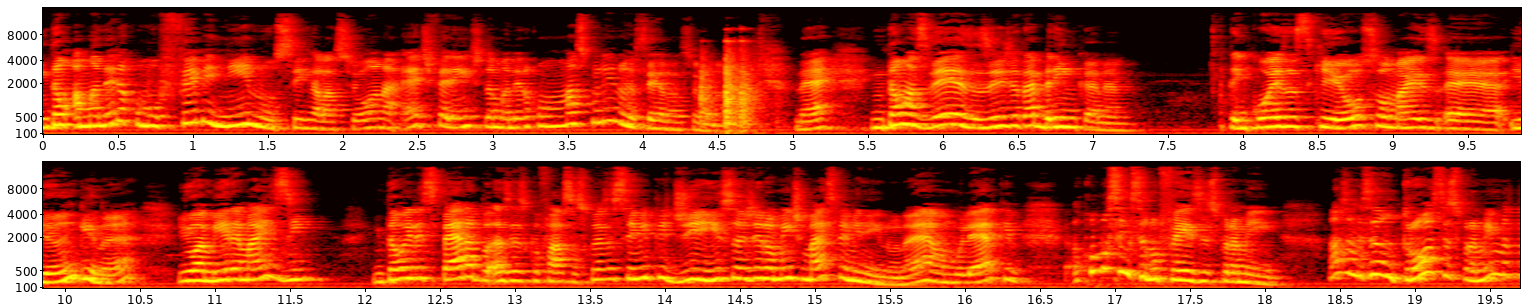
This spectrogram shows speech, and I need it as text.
Então, a maneira como o feminino se relaciona é diferente da maneira como o masculino se relaciona, né? Então, às vezes, a gente até brinca, né? Tem coisas que eu sou mais é, yang, né? E o Amir é mais yin. Então ele espera, às vezes, que eu faça as coisas sem me pedir. Isso é geralmente mais feminino, né? Uma mulher que. Como assim você não fez isso pra mim? Nossa, mas você não trouxe isso pra mim? Mas...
